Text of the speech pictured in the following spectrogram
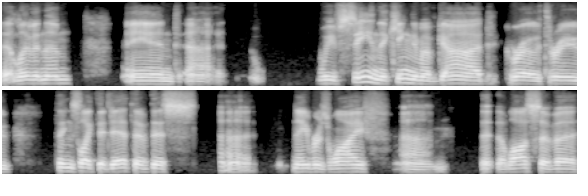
that live in them, and uh, we've seen the kingdom of God grow through things like the death of this uh, neighbor's wife, um, the, the, loss of a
